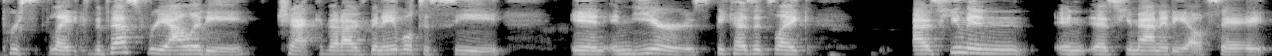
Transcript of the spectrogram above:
pers- like the best reality check that I've been able to see in in years because it's like as human in as humanity I'll say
